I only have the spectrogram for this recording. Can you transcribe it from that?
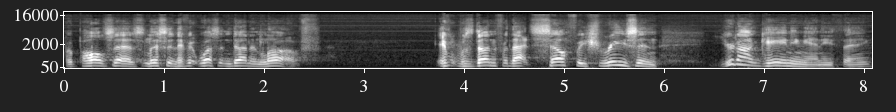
But Paul says, listen, if it wasn't done in love, if it was done for that selfish reason, you're not gaining anything.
